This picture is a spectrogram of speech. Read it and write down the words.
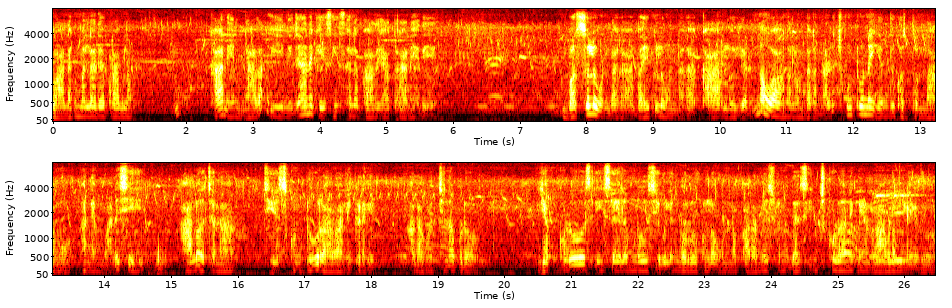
వాళ్ళకి మళ్ళీ అదే ప్రాబ్లం. కానీ నడ ఈ నిజానికి శ్రీశైల పాదయాత్ర అనేది బస్సులు ఉండగా బైకులు ఉండగా కార్లు ఎన్నో వాహనాలు ఉండగా నడుచుకుంటూనే ఎందుకు వస్తున్నాము అనే మనిషి ఆలోచన చేసుకుంటూ రావాలి ఇక్కడికి. అలా వచ్చినప్పుడు ఎక్కడో శ్రీశైలంలో శివలింగ రూపంలో ఉన్న పరమేశ్వరుని దర్శించుకోవడానికి నేను రావడం లేదు.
